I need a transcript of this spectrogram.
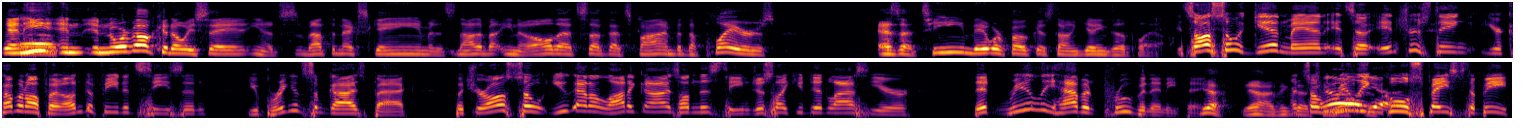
And he Uh, and, and Norvell could always say, you know, it's about the next game and it's not about, you know, all that stuff. That's fine. But the players as a team, they were focused on getting to the playoffs. It's also again, man. It's a interesting. You're coming off an undefeated season. You bring in some guys back, but you're also you got a lot of guys on this team, just like you did last year, that really haven't proven anything. Yeah. Yeah. I think That's that's, a Hell really oh, yeah. cool space to be.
